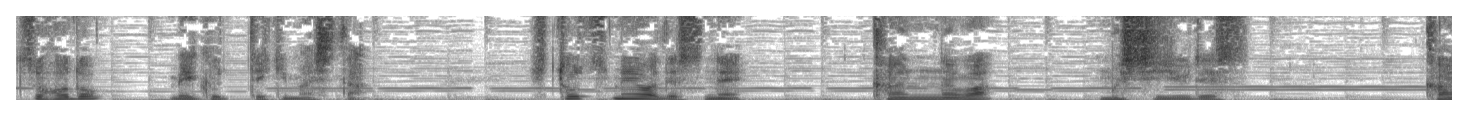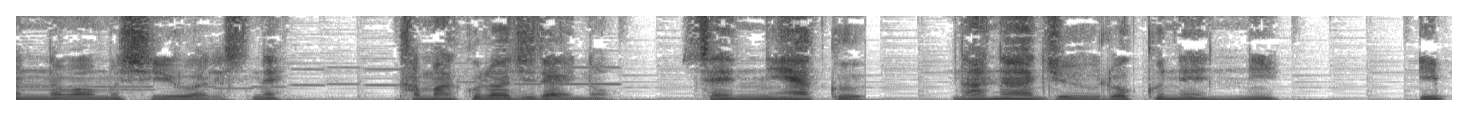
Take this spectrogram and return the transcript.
つほど巡ってきました。1つ目はですね、神縄虫湯です。神縄虫湯はですね、鎌倉時代の1276年に一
